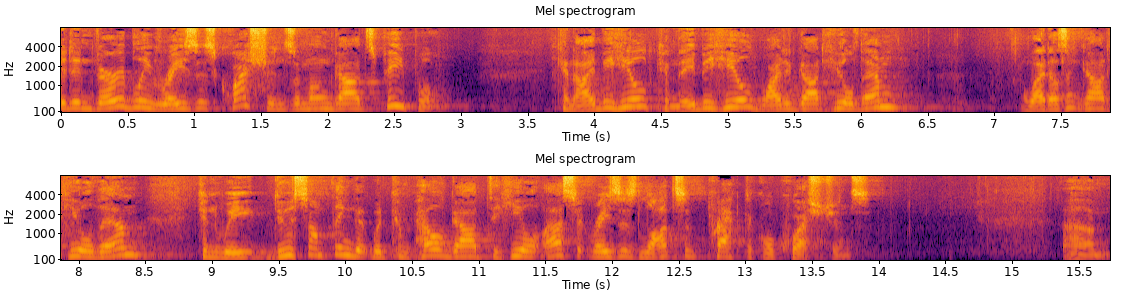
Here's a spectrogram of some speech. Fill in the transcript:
it invariably raises questions among God's people. Can I be healed? Can they be healed? Why did God heal them? Why doesn't God heal them? Can we do something that would compel God to heal us? It raises lots of practical questions. Um,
